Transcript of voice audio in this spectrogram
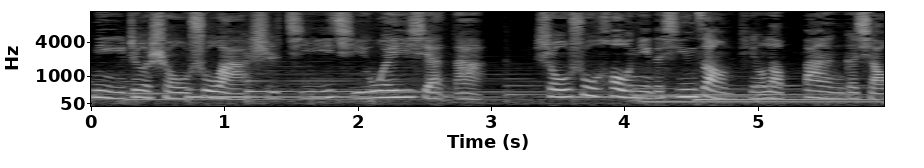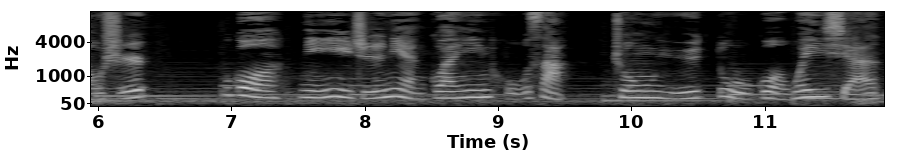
你这手术啊是极其危险的，手术后你的心脏停了半个小时，不过你一直念观音菩萨，终于度过危险。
